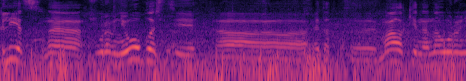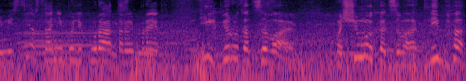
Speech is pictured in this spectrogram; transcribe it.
Клец на уровне области, а, этот э, Малкина на уровне министерства, они были кураторы проекта, их берут, отзывают. Почему их отзывают? Либо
